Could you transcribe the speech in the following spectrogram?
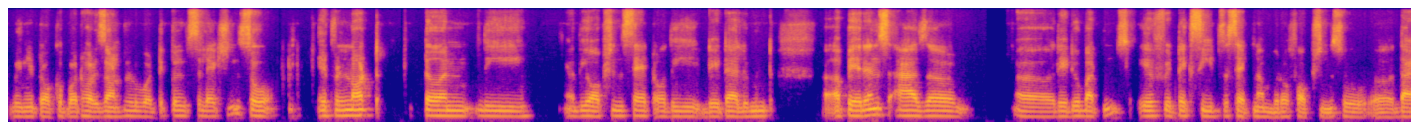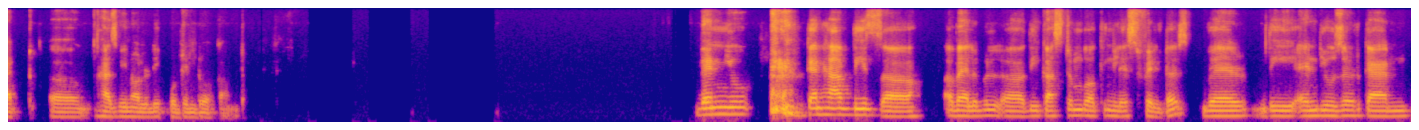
when you talk about horizontal vertical selection. So it will not turn the the option set or the data element appearance as a uh, radio buttons if it exceeds a set number of options. So uh, that uh, has been already put into account. Then you can have these uh, available uh, the custom working list filters where the end user can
